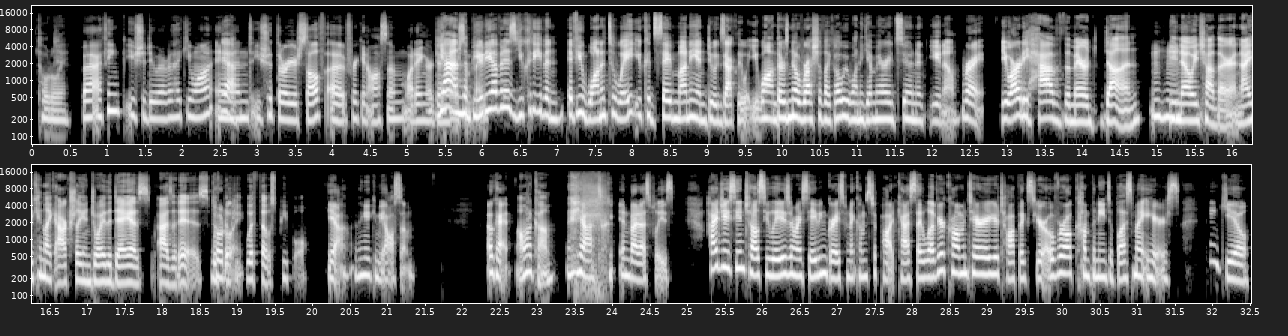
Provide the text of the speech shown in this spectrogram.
totally. But I think you should do whatever the heck you want, Yeah. and you should throw yourself a freaking awesome wedding or dinner. Yeah, and the beauty of it is you could even, if you wanted to wait, you could save money and do exactly what you want. There's no rush of like, oh, we want to get married soon. You know, right? you already have the marriage done. Mhm. You know each other, and now you can like actually enjoy the day as as it is. With Totally. pe- with those people. Yeah, I think it can be awesome. Okay. I want to come. Yeah, invite us, please. Hi, Jaci and Chelsey. Ladies are my saving grace when it comes to podcasts. I love your commentary, your topics, your overall company to bless my ears. Thank you.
